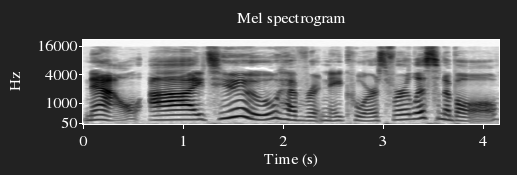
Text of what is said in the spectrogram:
Now, I too have written a course for Listenable.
